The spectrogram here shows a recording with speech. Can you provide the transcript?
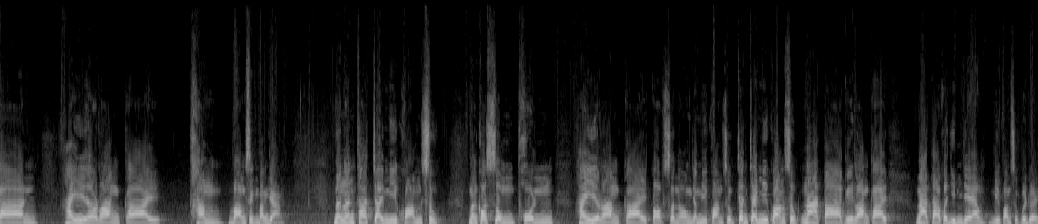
การให้ร่างกายทำบางสิ่งบางอย่าง ดังนั้นถ้าใจมีความสุข มันก็ส่งผล ให้ร่างกายตอบสนองอย่างมีความสุข เช่นใจมีความสุขหน้าตาคือร่างกาย หน้าตาก็ยิ้มแย้มมีความสุขไปด้วย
